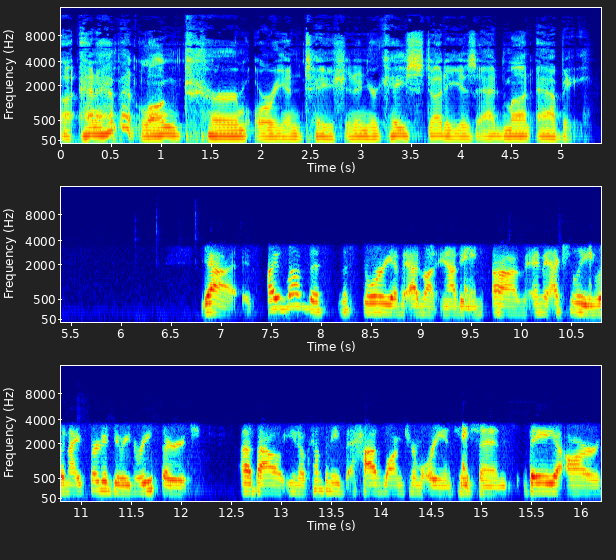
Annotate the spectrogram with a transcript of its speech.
uh, Hannah, how about long term orientation? And your case study is Admont Abbey. Yeah, I love this the story of Admont Abbey. Um, and actually, when I started doing research about you know companies that have long term orientations, they are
